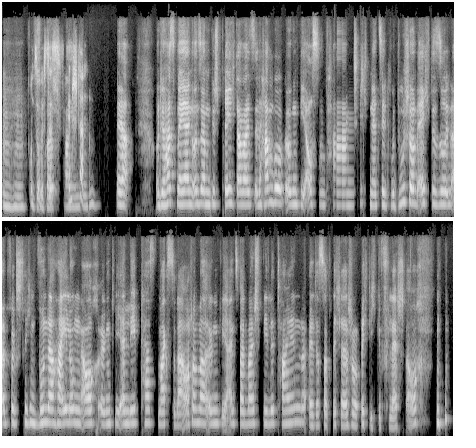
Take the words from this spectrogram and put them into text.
mh. Und so Super ist das spannend. entstanden. Ja, und du hast mir ja in unserem Gespräch damals in Hamburg irgendwie auch so ein paar Geschichten erzählt, wo du schon echte so in Anführungsstrichen Wunderheilungen auch irgendwie erlebt hast. Magst du da auch noch mal irgendwie ein, zwei Beispiele teilen? Das hat mich ja schon richtig geflasht auch.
